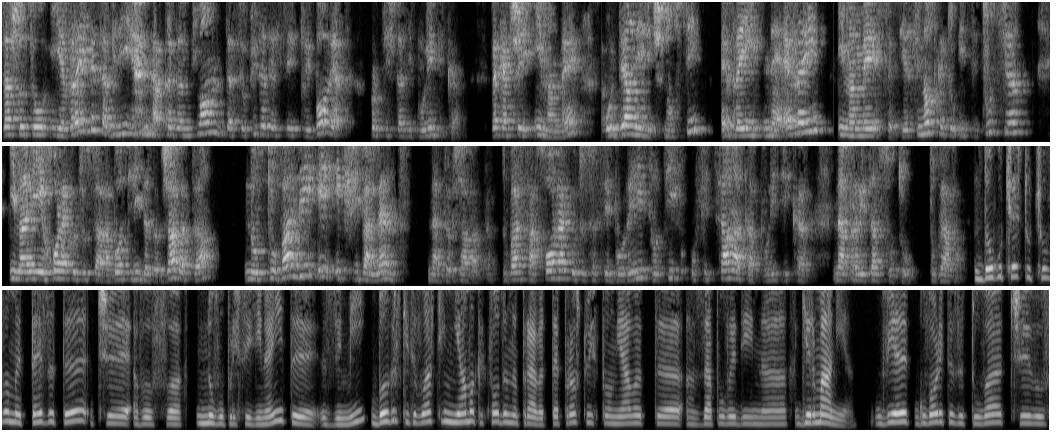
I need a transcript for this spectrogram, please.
Защото и евреите са били на преден план да се опитат да се приборят против тази политика. Така че имаме отделни личности, евреи, не евреи, имаме Светия Синод като институция, имаме хора, които са работили за държавата, но това не е еквивалент на държавата. Това са хора, които са се борили против официалната политика на правителството тогава. Много често чуваме тезата, че в новоприсъединените земи българските власти няма какво да направят. Те просто изпълняват заповеди на Германия. Вие говорите за това, че в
